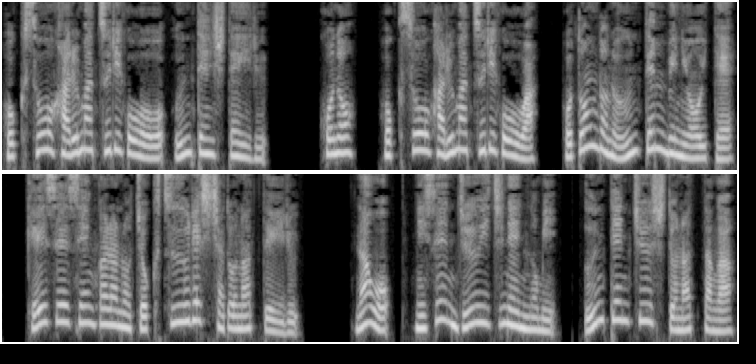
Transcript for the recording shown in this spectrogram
北総春祭り号を運転している。この北総春祭り号は、ほとんどの運転日において、京成線からの直通列車となっている。なお、2011年のみ、運転中止となったが、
